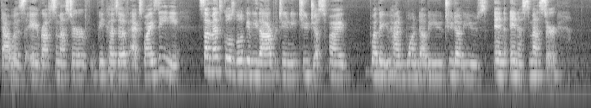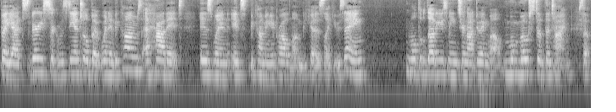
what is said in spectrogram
that was a rough semester because of XYZ. Some med schools will give you the opportunity to justify whether you had one W, two W's in, in a semester. But yeah, it's very circumstantial, but when it becomes a habit is when it's becoming a problem because, like you were saying, multiple W's means you're not doing well m- most of the time. So,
